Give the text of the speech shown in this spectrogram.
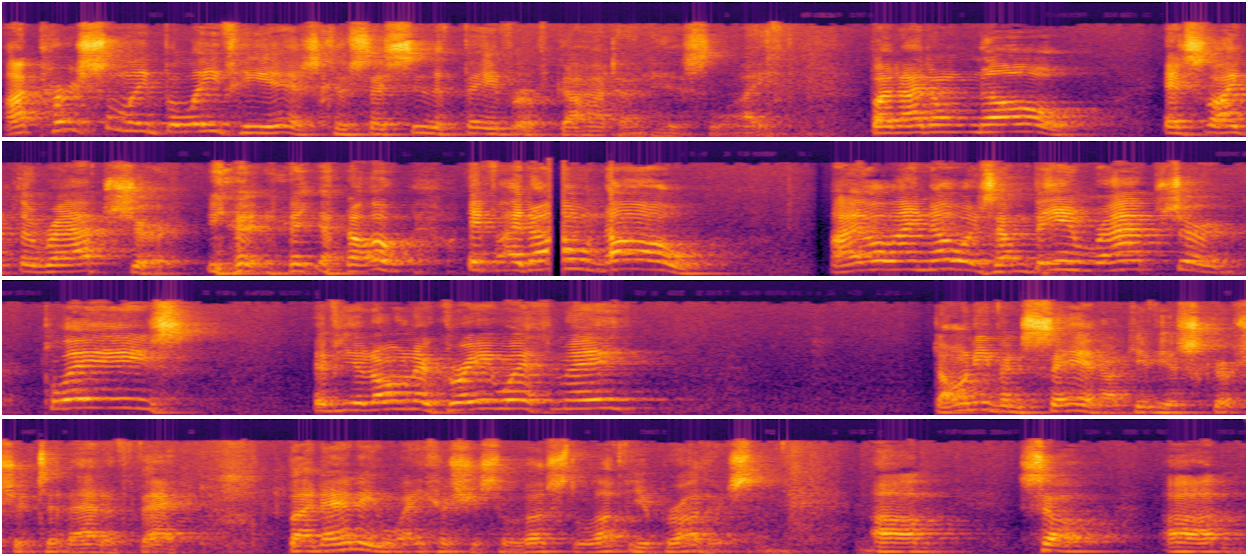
I personally believe he is because I see the favor of God on his life. But I don't know. It's like the rapture. you know, if I don't know, I, all I know is I'm being raptured. Please, if you don't agree with me, don't even say it. I'll give you a scripture to that effect. But anyway, because you're supposed to love your brothers. Um, so, um,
